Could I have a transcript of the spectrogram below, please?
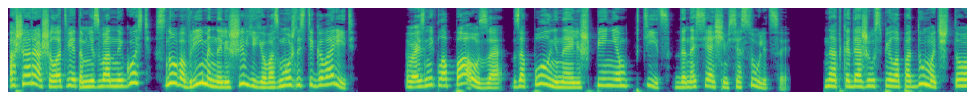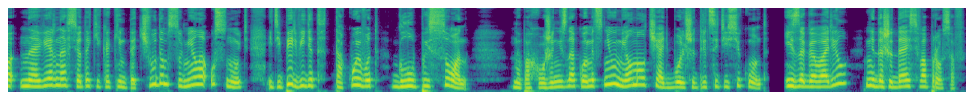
Ошарашил ответом незваный гость, снова временно лишив ее возможности говорить. Возникла пауза, заполненная лишь пением птиц, доносящимся с улицы. Надка даже успела подумать, что, наверное, все-таки каким-то чудом сумела уснуть и теперь видит такой вот глупый сон. Но, похоже, незнакомец не умел молчать больше 30 секунд и заговорил, не дожидаясь вопросов.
